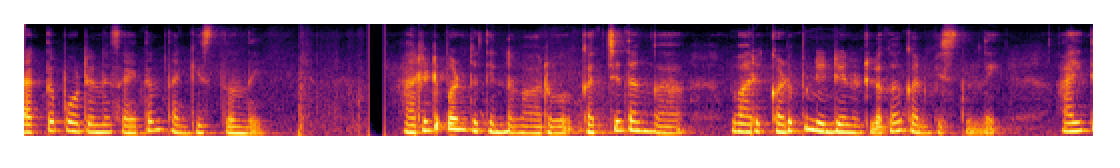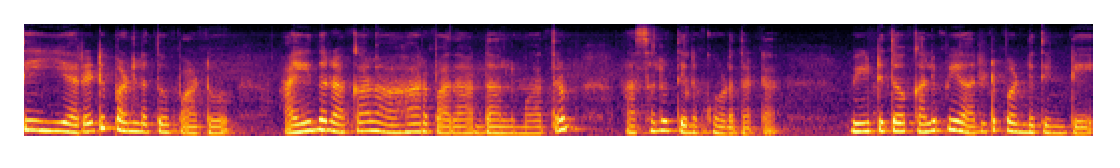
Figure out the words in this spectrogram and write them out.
రక్తపోటుని సైతం తగ్గిస్తుంది. అరటిపండు తిన్నవారు ఖచ్చితంగా వారి కడుపు నిండినట్లుగా కనిపిస్తుంది. అయితే ఈ అరటి పండ్లతో పాటు ఐదు రకాల ఆహార పదార్థాలు మాత్రం అసలు తినకూడదట. వీటితో కలిపి అరటిపండు తింటే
